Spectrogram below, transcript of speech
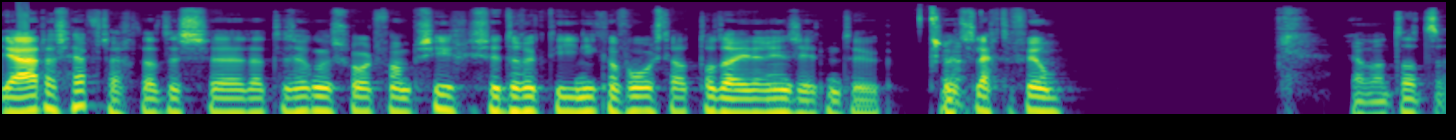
ja, dat is heftig. Dat is, dat is ook een soort van psychische druk die je niet kan voorstellen totdat je erin zit natuurlijk. Zo'n ja. slechte film. Ja, want dat,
